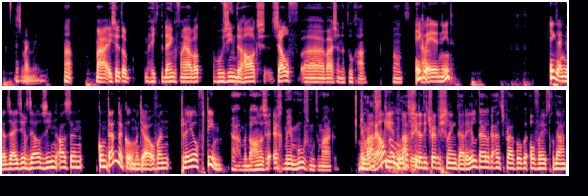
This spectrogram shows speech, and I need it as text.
Dat is mijn mening. Maar ik zit ook een beetje te denken van ja, wat, hoe zien de Hawks zelf eh, waar ze naartoe gaan? Want Ik ja, weet het niet. Ik denk dat zij zichzelf zien als een contender komend jaar. Of een playoff team. Ja, maar dan hadden ze echt meer moves moeten maken. De, Ja, laatste keer, de laatste keer dat die Travis Schlenk daar een hele duidelijke uitspraak ook over heeft gedaan,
